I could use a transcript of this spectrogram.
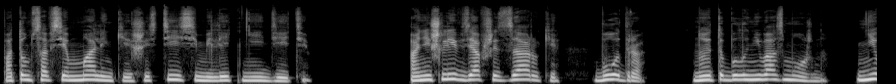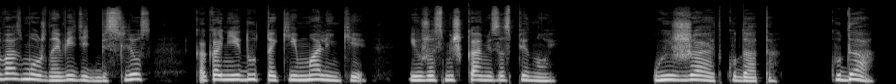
потом совсем маленькие шести- и семилетние дети. Они шли, взявшись за руки, бодро, но это было невозможно. Невозможно видеть без слез, как они идут такие маленькие и уже с мешками за спиной. Уезжают куда-то. Куда?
